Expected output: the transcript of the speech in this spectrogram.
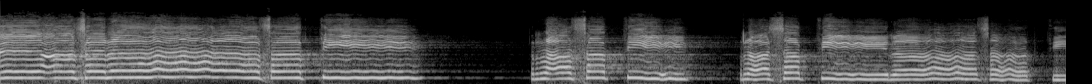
ஏன் ஆசராசாத்தி ராசாத்தி ராசாத்தி ராசாத்தி.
